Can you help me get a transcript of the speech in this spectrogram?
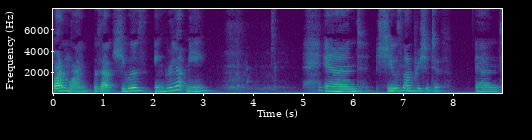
bottom line was that she was angry at me and she was not appreciative. And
